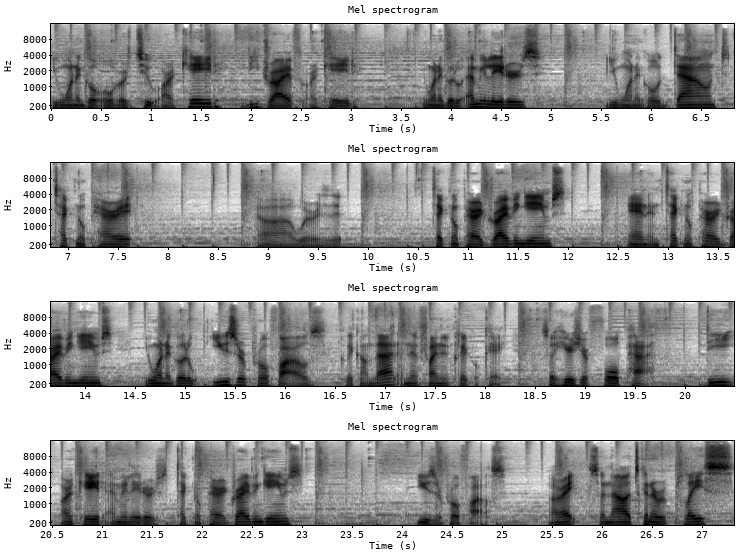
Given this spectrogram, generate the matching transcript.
You want to go over to arcade, D drive arcade. You want to go to emulators. You want to go down to Teknoparrot. Uh, where is it? Teknoparrot driving games. And in Teknoparrot driving games, you want to go to user profiles, click on that, and then finally click OK. So here's your full path. D arcade emulators, Teknoparrot driving games, user profiles. All right, so now it's going to replace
